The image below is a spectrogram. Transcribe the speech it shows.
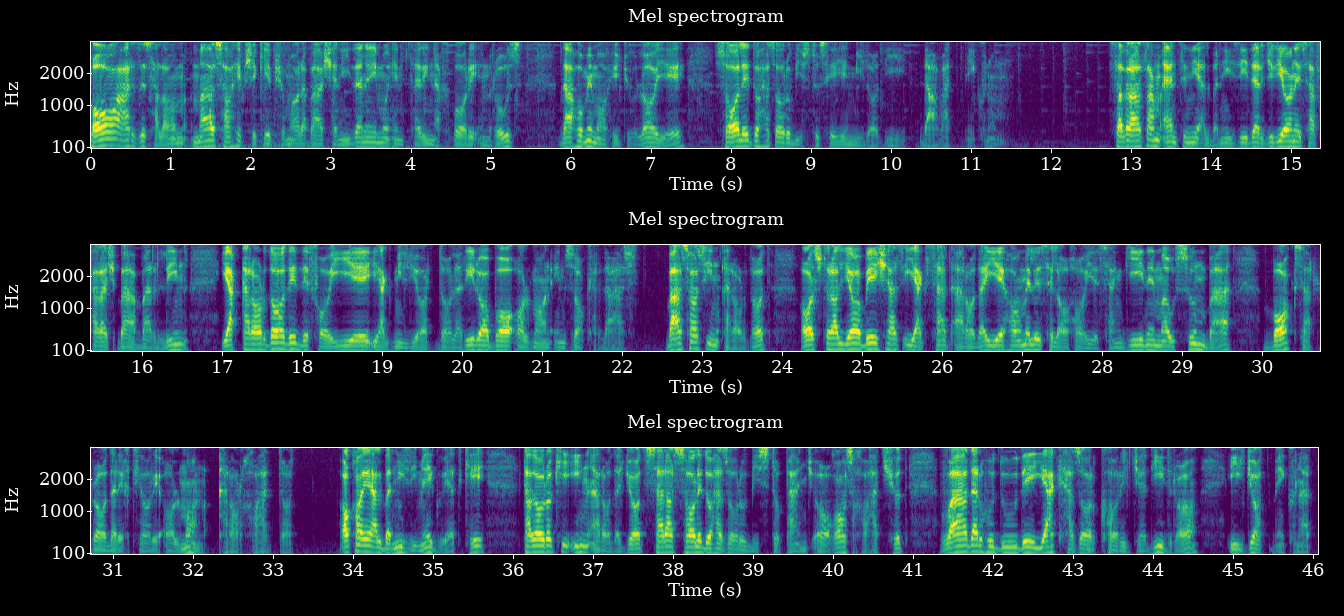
با عرض سلام ما صاحب شکیب شما را به شنیدن مهمترین اخبار امروز دهم ماه جولای سال 2023 میلادی دعوت می کنم. صدر اعظم انتونی البنیزی در جریان سفرش به برلین یک قرارداد دفاعی یک میلیارد دلاری را با آلمان امضا کرده است. به اساس این قرارداد استرالیا بیش از یکصد اراده حامل سلاحهای سنگین موسوم به باکسر را در اختیار آلمان قرار خواهد داد. آقای البنیزی می گوید که تدارک این ارادجات سر از سال 2025 آغاز خواهد شد و در حدود یک هزار کار جدید را ایجاد می کند.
